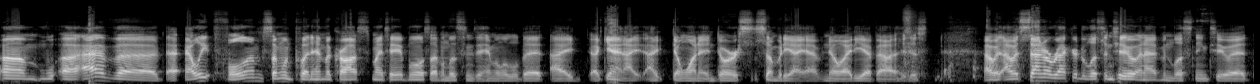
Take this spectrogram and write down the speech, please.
Um, uh, I have uh, Elliot Fulham. Someone put him across my table, so I've been listening to him a little bit. I again, I, I don't want to endorse somebody I have no idea about. I just I was, I was sent a record to listen to, and I've been listening to it.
